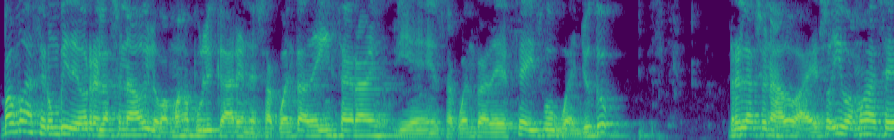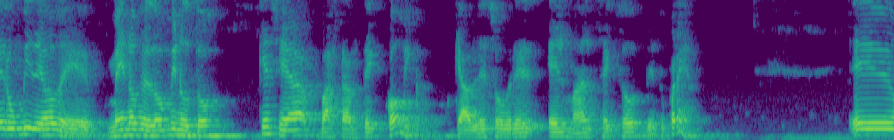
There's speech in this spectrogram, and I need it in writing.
vamos a hacer un video relacionado y lo vamos a publicar en esa cuenta de Instagram y en esa cuenta de Facebook o en YouTube. Relacionado a eso y vamos a hacer un video de menos de dos minutos que sea bastante cómico, que hable sobre el mal sexo de tu pareja. Eh,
